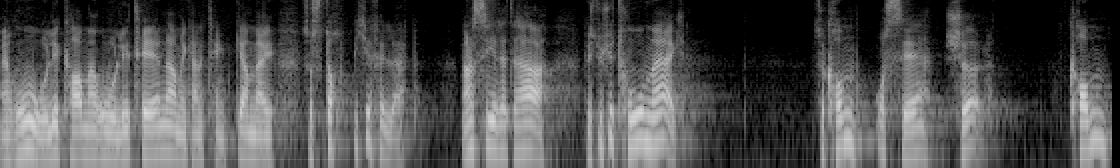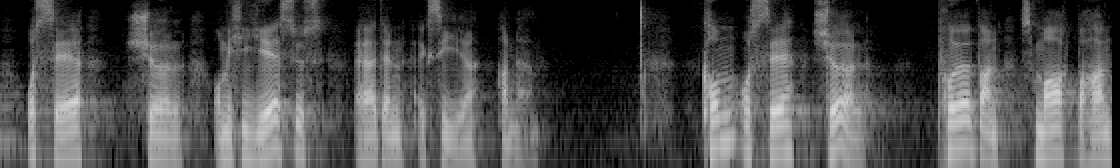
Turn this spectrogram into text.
en rolig kar med en rolig tilnærming, kan jeg tenke meg, så stopper ikke Philip. Men han sier dette her. Hvis du ikke tror meg, så kom og se sjøl. Kom og se sjøl om ikke Jesus er den jeg sier han er. Kom og se sjøl. Prøv han, smak på han,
